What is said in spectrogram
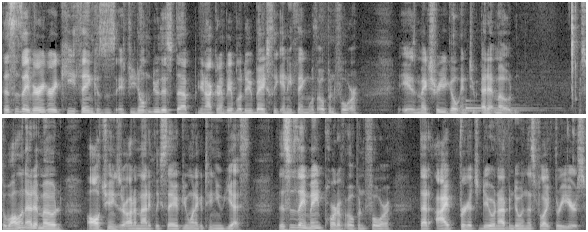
this is a very, very key thing because if you don't do this step, you're not going to be able to do basically anything with Open4. Is make sure you go into edit mode. So while in edit mode, all changes are automatically saved. You want to continue? Yes. This is a main part of Open4 that I forget to do, and I've been doing this for like three years.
